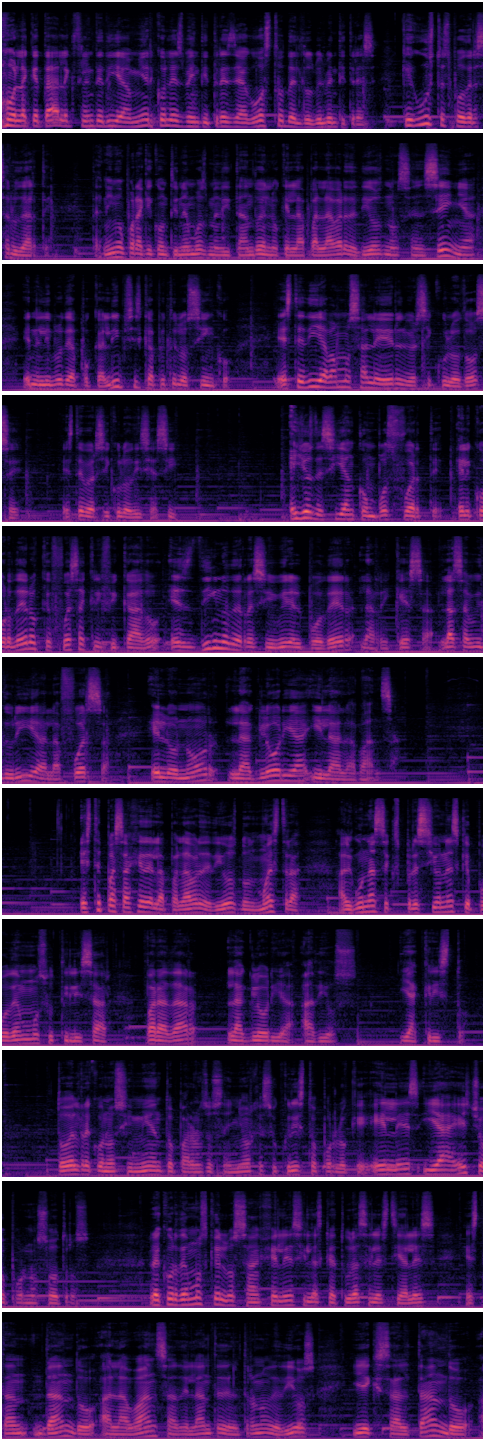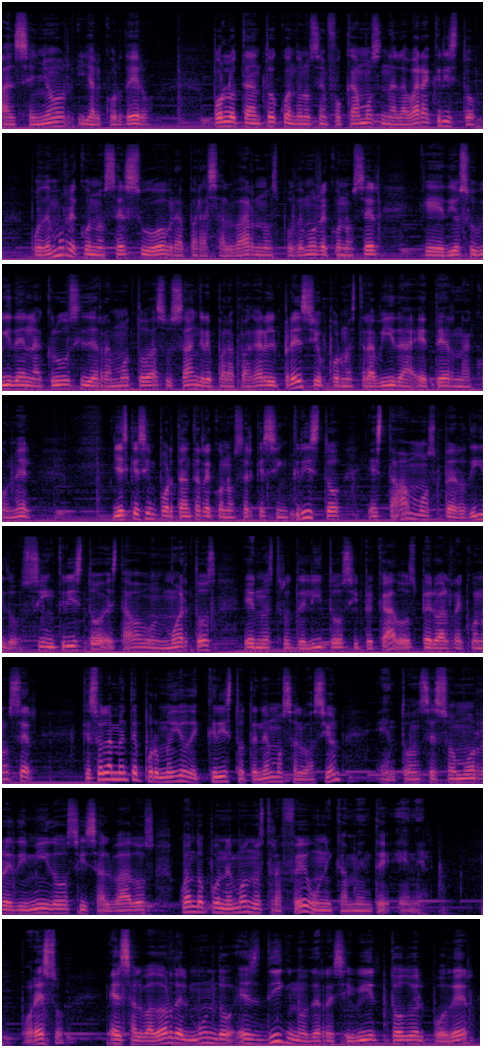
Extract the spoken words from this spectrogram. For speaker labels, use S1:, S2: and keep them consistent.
S1: Hola, ¿qué tal? Excelente día, miércoles 23 de agosto del 2023. Qué gusto es poder saludarte. Te animo para que continuemos meditando en lo que la palabra de Dios nos enseña en el libro de Apocalipsis capítulo 5. Este día vamos a leer el versículo 12. Este versículo dice así. Ellos decían con voz fuerte, el cordero que fue sacrificado es digno de recibir el poder, la riqueza, la sabiduría, la fuerza, el honor, la gloria y la alabanza. Este pasaje de la palabra de Dios nos muestra algunas expresiones que podemos utilizar para dar la gloria a Dios y a Cristo. Todo el reconocimiento para nuestro Señor Jesucristo por lo que Él es y ha hecho por nosotros. Recordemos que los ángeles y las criaturas celestiales están dando alabanza delante del trono de Dios y exaltando al Señor y al Cordero. Por lo tanto, cuando nos enfocamos en alabar a Cristo, podemos reconocer su obra para salvarnos, podemos reconocer que dio su vida en la cruz y derramó toda su sangre para pagar el precio por nuestra vida eterna con Él. Y es que es importante reconocer que sin Cristo estábamos perdidos, sin Cristo estábamos muertos en nuestros delitos y pecados, pero al reconocer que solamente por medio de Cristo tenemos salvación, entonces somos redimidos y salvados cuando ponemos nuestra fe únicamente en Él. Por eso, el Salvador del mundo es digno de recibir todo el poder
